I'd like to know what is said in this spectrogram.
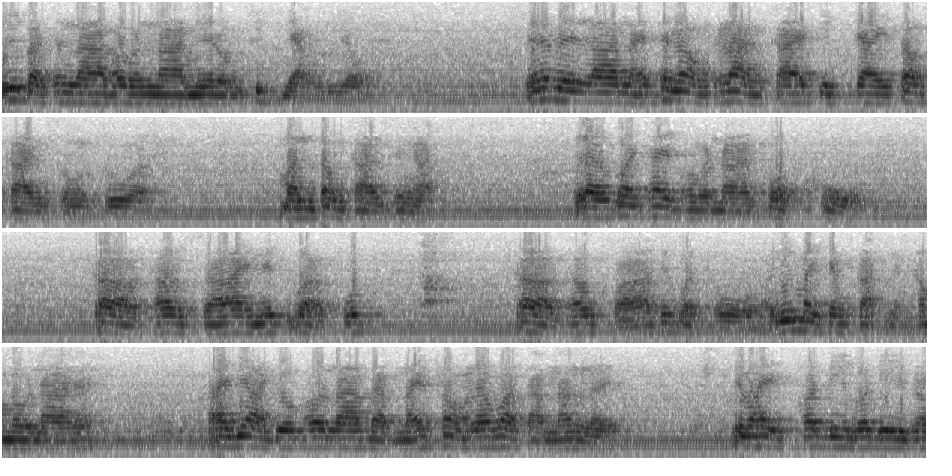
วิปัสสนาภาวนามีอารมณ์คิดอย่างเดียวและเวลาไหนถ้าเราร่างกายจิตใจต้องการทรงตัว มันต้องการสงัดเราก็ใช้ภาวนาควบคู่ ก้าวเท้าซ้ายนึกว่าพุทธก้าวเท้าขวานึกว่าโท อันนี้ไม่จำกัดนะคำภาวนานะถ้าญาติโยมภาวนาแบบไหนคล่องแล้วว่าตามนั้นเลยไม่ให้พอดีพอดีก็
